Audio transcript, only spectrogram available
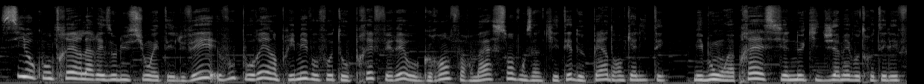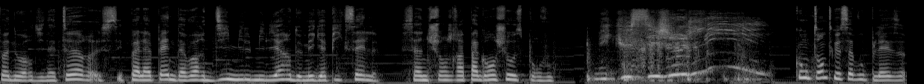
Si au contraire la résolution est élevée, vous pourrez imprimer vos photos préférées au grand format sans vous inquiéter de perdre en qualité. Mais bon, après, si elle ne quitte jamais votre téléphone ou ordinateur, c'est pas la peine d'avoir 10 000 milliards de mégapixels. Ça ne changera pas grand chose pour vous. Mais que c'est joli Contente que ça vous plaise.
